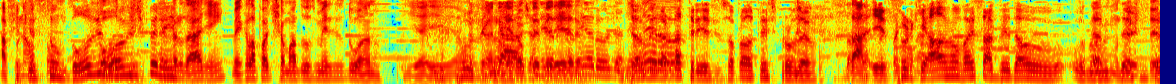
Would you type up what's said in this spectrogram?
Afinal, Porque são 12, nomes diferentes. É verdade, hein? Bem que ela pode chamar dos meses do ano. E aí, é Putz, janeiro, Ah, fevereiro. Janeiro, janeiro. Então é melhor dar 13, só pra ela ter esse problema. Tá, isso. Porque ela não vai saber dar o, o, nome do décimo 13 terceiro,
